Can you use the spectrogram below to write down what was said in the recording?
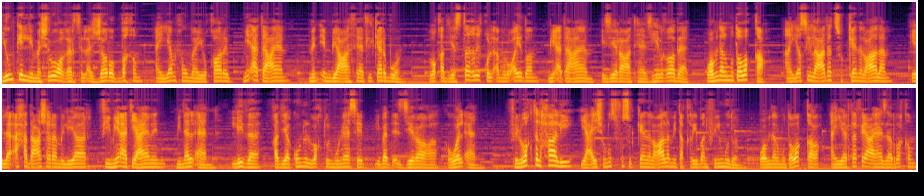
يمكن لمشروع غرس الأشجار الضخم أن يمحو ما يقارب 100 عام من انبعاثات الكربون وقد يستغرق الأمر أيضا 100 عام لزراعة هذه الغابات. ومن المتوقع أن يصل عدد سكان العالم إلى 11 مليار في 100 عام من الآن. لذا قد يكون الوقت المناسب لبدء الزراعة هو الآن. في الوقت الحالي يعيش نصف سكان العالم تقريبا في المدن ومن المتوقع أن يرتفع هذا الرقم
